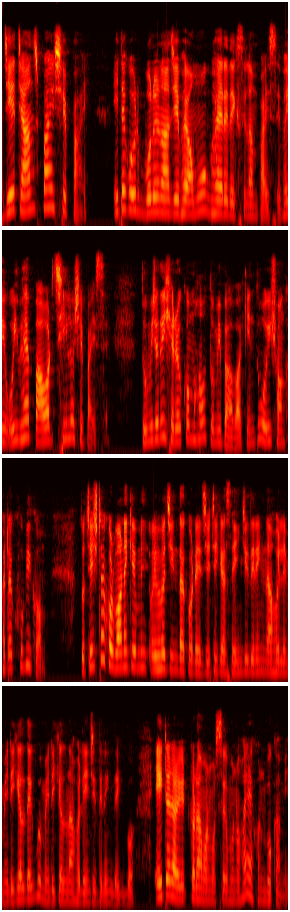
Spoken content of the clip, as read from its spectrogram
যে চান্স পায়, সে পায়। এটা বলে না যে, ভাই, অমুক ভাইয়ারে দেখছিলাম পাইছে। ভাই, ওই ভাইয়া পাওয়ার ছিল, সে পাইছে। তুমি যদি সেরকম হও, তুমি পাবা। কিন্তু ওই সংখ্যাটা খুবই কম। তো চেষ্টা করব, অনেকে ওইভাবে চিন্তা করে যে, ঠিক আছে ইঞ্জিনিয়ারিং না হলে মেডিকেল দেখব মেডিকেল না হলে ইঞ্জিনিয়ারিং দেখব। এইটা টার্গেট করা আমার মনে হয় এখন বোকামি।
